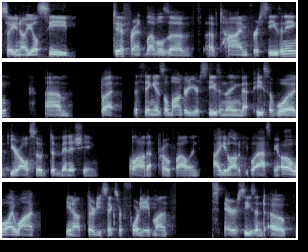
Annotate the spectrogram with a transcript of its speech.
So you know you'll see different levels of, of time for seasoning. Um, but the thing is, the longer you're seasoning that piece of wood, you're also diminishing a lot of that profile. And I get a lot of people ask me, oh, well, I want, you know, 36 or 48 month air seasoned oak,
